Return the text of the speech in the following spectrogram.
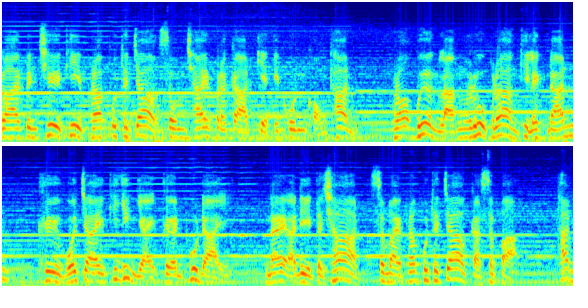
กลายเป็นชื่อที่พระพุทธเจ้าทรงใช้ประกาศเกียรติคุณของท่าน เพราะเบื้องหลังรูปร่างที่เล็กนั้น คือหัวใจที่ยิ่งใหญ่เกินผู้ใด ในอดีตชาติ สมัยพระพุทธเจ้ากัสสปะ ท่าน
